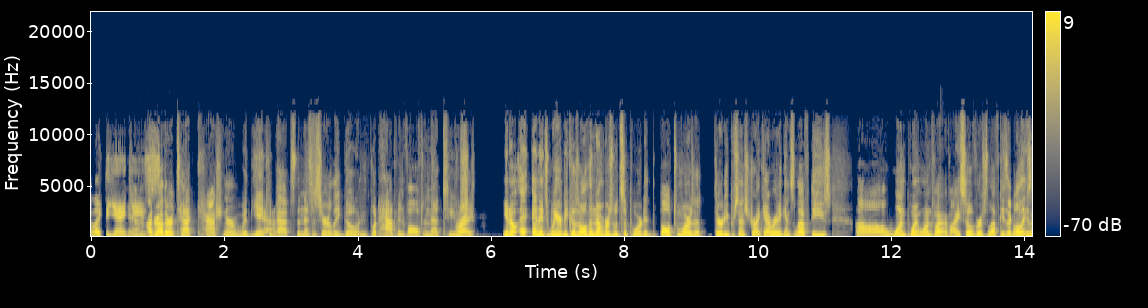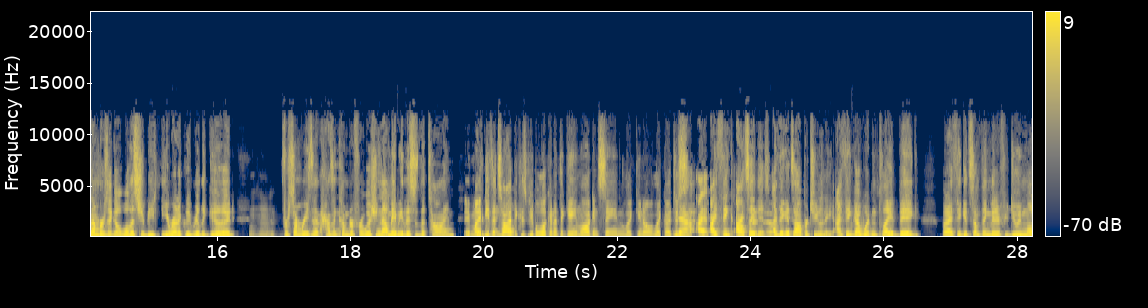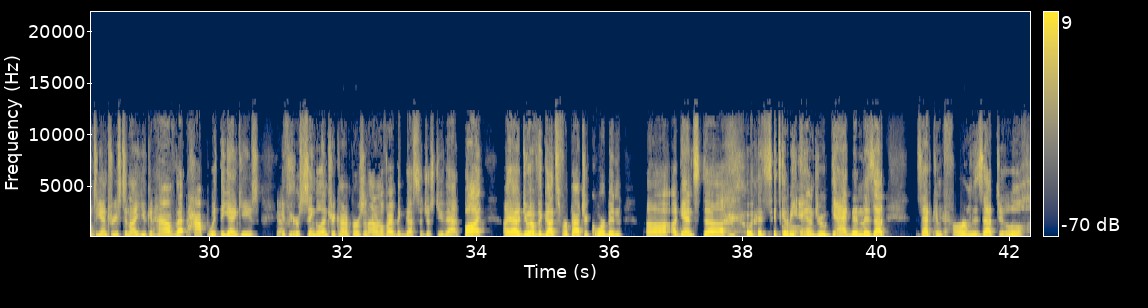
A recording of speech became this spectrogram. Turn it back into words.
I like the Yankees. Yeah, I'd rather attack Cashner with Yankee yeah. bats than necessarily go and put Happ involved in that too. Right. You know, and, it's weird because all the numbers would support it. Baltimore has a 30% strikeout rate against lefties, uh, 1.15 ISO versus lefties. Like all these numbers, I go, well, this should be theoretically really good. Mhm. For some reason, it hasn't come to fruition. Now, maybe this is the time. It might be the time because people looking at the game log and saying, like, you know, like I just yeah, I, I think I'll say this. I think it's opportunity. I think I wouldn't play it big, but I think it's something that if you're doing multi entries tonight, you can have that Happ with the Yankees. If you're a single entry kind of person, I don't know if I have the guts to just do that, but I, I do have the guts for Patrick Corbin uh, against. Uh, it's it's going to be Oh. Andrew Gagnon. Is that is that confirmed? Is that ugh?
